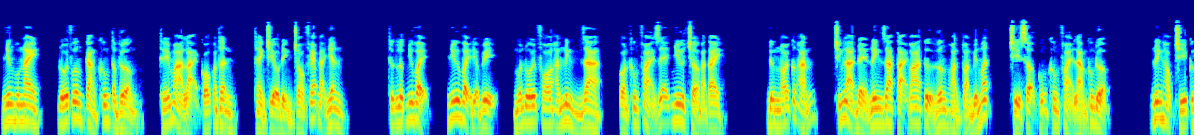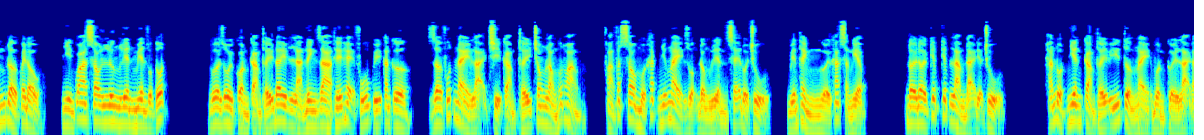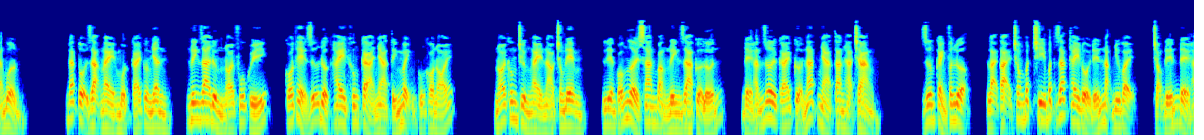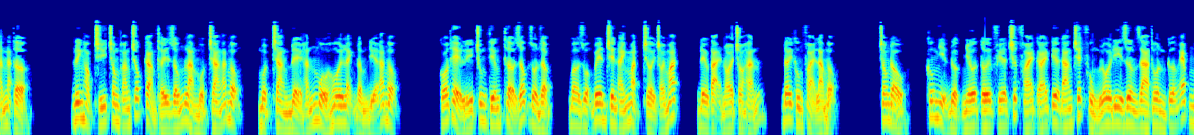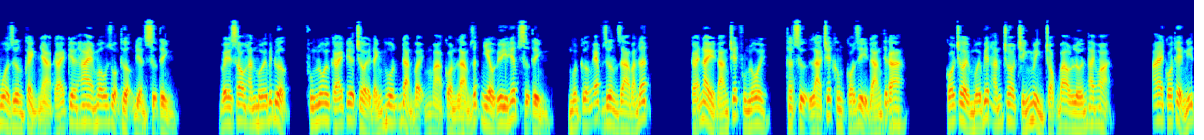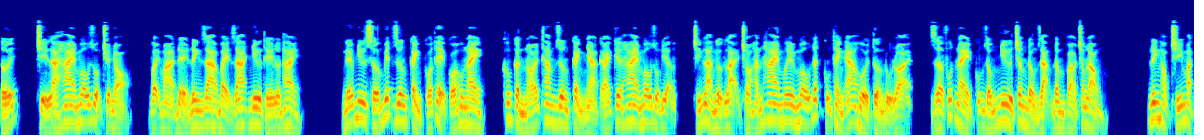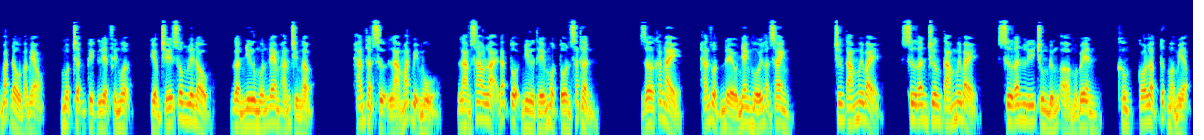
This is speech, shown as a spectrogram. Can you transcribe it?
Nhưng hôm nay, đối phương càng không tầm thường, thế mà lại có con thân thành triều đình cho phép đại nhân. Thực lực như vậy như vậy địa vị, muốn đối phó hắn ninh ra còn không phải dễ như trở bàn tay. Đừng nói cướp hắn, chính là để ninh ra tại ba tử hương hoàn toàn biến mất, chỉ sợ cũng không phải làm không được. Ninh học trí cứng đờ quay đầu, nhìn qua sau lưng liên miên ruột tốt. Vừa rồi còn cảm thấy đây là ninh gia thế hệ phú quý căn cơ, giờ phút này lại chỉ cảm thấy trong lòng hốt hoảng, phản phất sau một khắc những này ruộng đồng liền sẽ đổi chủ, biến thành người khác sản nghiệp. Đời đời kiếp kiếp làm đại địa chủ. Hắn đột nhiên cảm thấy ý tưởng này buồn cười lại đáng buồn đắc tội dạng này một cái cường nhân, linh ra đừng nói phú quý, có thể giữ được hay không cả nhà tính mệnh cũng khó nói. Nói không chừng ngày nào trong đêm, liền có người san bằng linh ra cửa lớn, để hắn rơi cái cửa nát nhà tan hạ tràng. Dương cảnh phân lượng, lại tại trong bất chi bất giác thay đổi đến nặng như vậy, trọng đến để hắn ngạt thở. Linh học trí trong thoáng chốc cảm thấy giống là một tràng ác ngộng, một tràng để hắn mồ hôi lạnh đầm đĩa ác ngộng. Có thể lý trung tiếng thở dốc dồn dập, bờ ruộng bên trên ánh mặt trời chói mắt, đều tại nói cho hắn, đây không phải làm ngộng. Trong đầu không nhịn được nhớ tới phía trước phái cái kia đáng chết phùng lôi đi dương ra thôn cưỡng ép mua dương cảnh nhà cái kia hai mẫu ruộng thượng điện sự tình. Về sau hắn mới biết được, phùng lôi cái kia trời đánh hôn đản vậy mà còn làm rất nhiều uy hiếp sự tình, muốn cưỡng ép dương ra bán đất. Cái này đáng chết phùng lôi, thật sự là chết không có gì đáng tiếc ca có trời mới biết hắn cho chính mình chọc bao lớn tai họa. Ai có thể nghĩ tới, chỉ là hai mẫu ruộng chuyện nhỏ, vậy mà để linh ra bày ra như thế lớn hay nếu như sớm biết dương cảnh có thể có hôm nay, không cần nói tham dương cảnh nhà cái kia hai mẫu ruộng địa, chính là ngược lại cho hắn hai mươi mẫu đất cũng thành a hồi tưởng đủ loại giờ phút này cũng giống như châm đồng dạng đâm vào trong lòng. Linh học trí mặt bắt đầu v ặ mẹo một trận kịch liệt phiền muộn kiềm chế sông lên đầu gần như muốn đem hắn chìm ngập. Hắn thật sự là mắt bị mù làm sao lại đắc tội như thế một tôn sát thần? Giờ khắc này hắn ruột đều nhanh hối hận xanh. Chương 87, sư ân chương 87, sư ân lý trung đứng ở một bên không có lập tức mở miệng.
